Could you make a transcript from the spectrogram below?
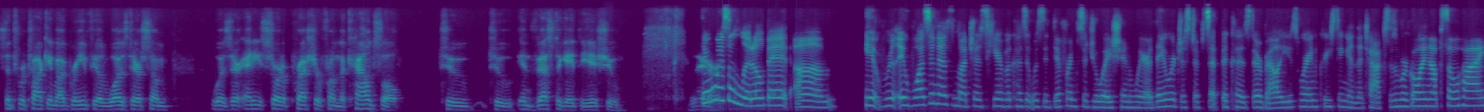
since we're talking about Greenfield, was there some, was there any sort of pressure from the council to to investigate the issue? There, there was a little bit. Um, it re- it wasn't as much as here because it was a different situation where they were just upset because their values were increasing and the taxes were going up so high,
